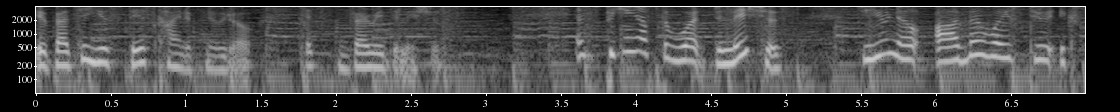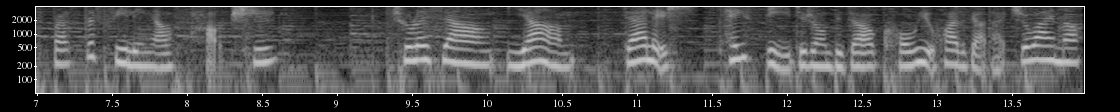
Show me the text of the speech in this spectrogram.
you better use this kind of noodle. It's very delicious. And speaking of the word delicious, do you know other ways to express the feeling of 好吃？除了像 yum、delish、tasty 这种比较口语化的表达之外呢，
